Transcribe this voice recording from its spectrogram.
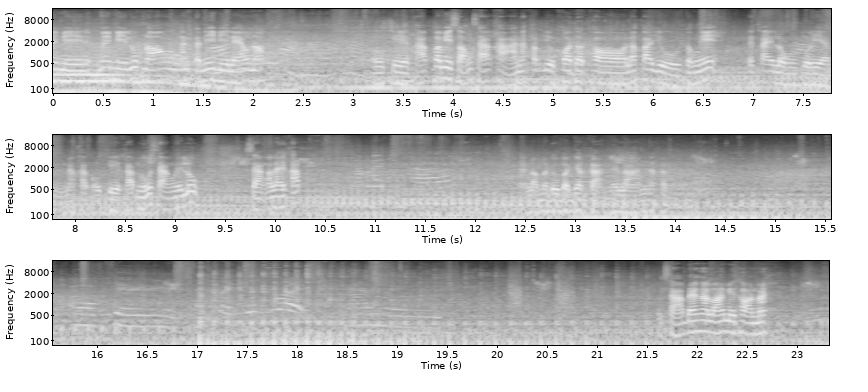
ไม่มีไม่มีลูกน้องงั้นตอนนี้มีแล้วเนาะ โอเคครับ ก็มี 2 สาขานะครับ อยู่ปตท แล้วก็อยู่ตรงนี้ใกล้ๆโรงเรียนนะครับ โอเคครับ หนูสั่งเลยลูก สั่งอะไรครับทำอะไรดีคะอะเรามาดูบรรยากาศในร้านนะครับ โอเคใส่กุ้งด้วยได้เลยศึกษาแบงค์ห้าร้อยมีทอนไหมนี่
